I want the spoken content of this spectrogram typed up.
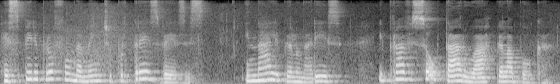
Respire profundamente por três vezes. Inale pelo nariz e prove soltar o ar pela boca.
